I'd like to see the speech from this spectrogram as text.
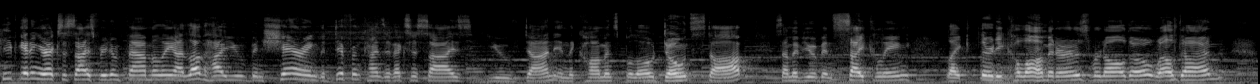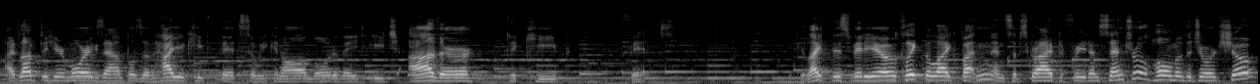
Keep getting your exercise, Freedom Family. I love how you've been sharing the different kinds of exercise you've done in the comments below. Don't stop. Some of you have been cycling like 30 kilometers, Ronaldo. Well done. I'd love to hear more examples of how you keep fit so we can all motivate each other to keep fit. If you like this video, click the like button and subscribe to Freedom Central, home of The George Show,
